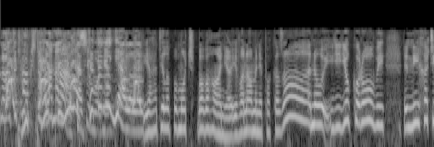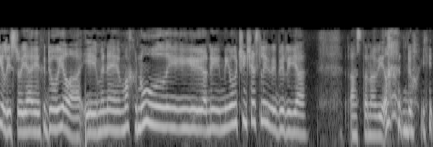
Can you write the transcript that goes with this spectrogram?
Ну, это как, что я Що ти не делала? Я хотела помочь баба Ганя, и она мне показала, но ее коровы не хотели, что я их доила, и меня махнули, и они не очень счастливы были, я остановила доить.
